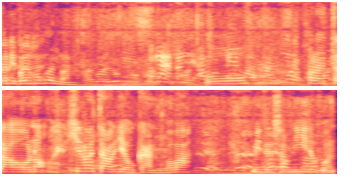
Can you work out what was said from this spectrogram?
ตัวนี้เบิ้ลเขาเพื่อนมาโอ้คนละเจ้าเนาะคิดว่าเจ้าเดียวกันเพราะว่ามีแต่ซับนี่ทุกคน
